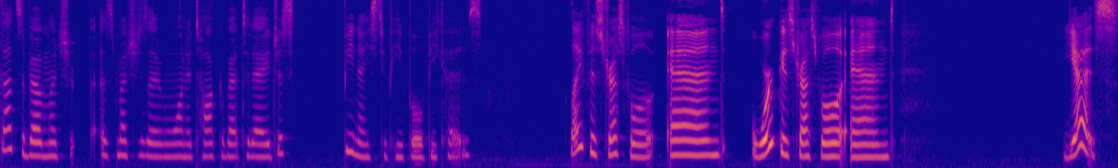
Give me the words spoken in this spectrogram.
that's about much as much as I want to talk about today. Just be nice to people because life is stressful and work is stressful and yes,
